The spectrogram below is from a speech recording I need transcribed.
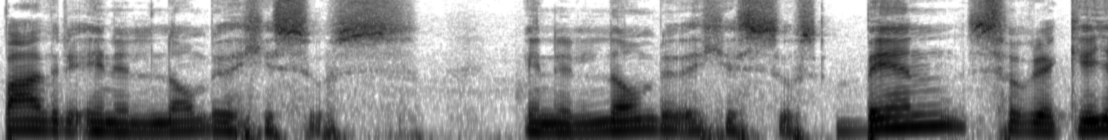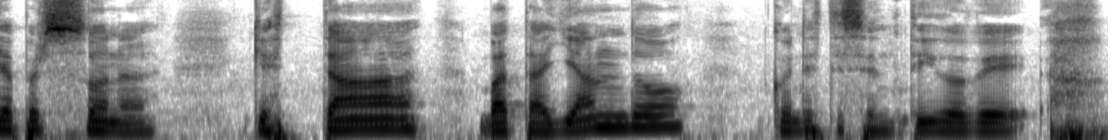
Padre, en el nombre de Jesús, en el nombre de Jesús, ven sobre aquella persona que está batallando con este sentido de ah,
